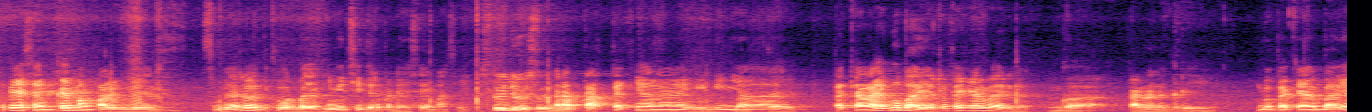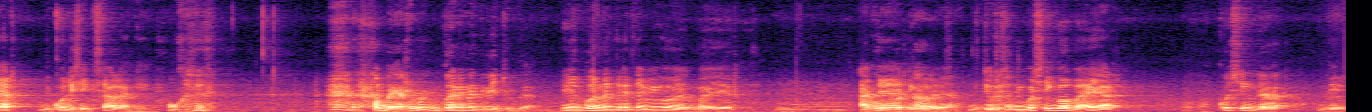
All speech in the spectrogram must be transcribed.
Tapi SMK emang paling banyak sebenarnya lebih keluar banyak duit sih daripada SMA sih. setuju setuju Karena prakteknya lah, ini ininya lah. Praktek. PKL aja gue bayar tuh PKL bayar gak? enggak karena negeri Gue PKL bayar, gue disiksa lagi. Ah, bayar lu bukan di negeri juga iya gue negeri tapi gue yang bayar. hmm, Ada di, ya di jurusan gue sih gue bayar. gue sih enggak Di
